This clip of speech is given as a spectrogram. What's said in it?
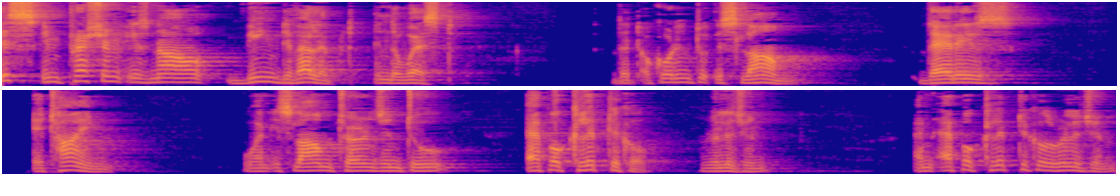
This impression is now being developed in the West that according to Islam, there is a time when Islam turns into apocalyptical religion. An apocalyptical religion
